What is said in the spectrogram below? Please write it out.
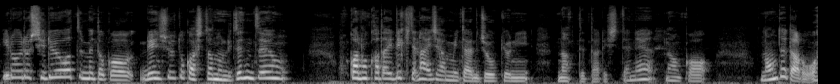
いろいろ資料集めとか練習とかしたのに全然他の課題できてないじゃんみたいな状況になってたりしてね、なんか、なんでだろ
